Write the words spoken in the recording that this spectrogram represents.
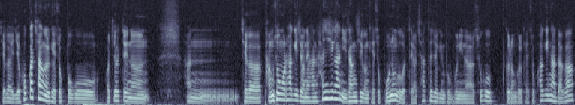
제가 이제 호가창을 계속 보고 어쩔 때는 한 제가 방송을 하기 전에 한 1시간 이상씩은 계속 보는 것 같아요. 차트적인 부분이나 수급 그런 걸 계속 확인하다가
